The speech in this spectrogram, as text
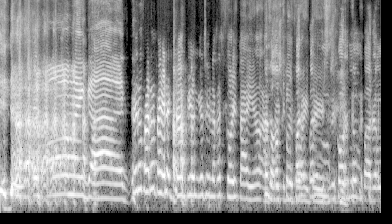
Oh my God. Pero para tayo nag-champion kasi nakascore tayo Ano, after score, 3 parang, parang yung quarters. score nun parang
